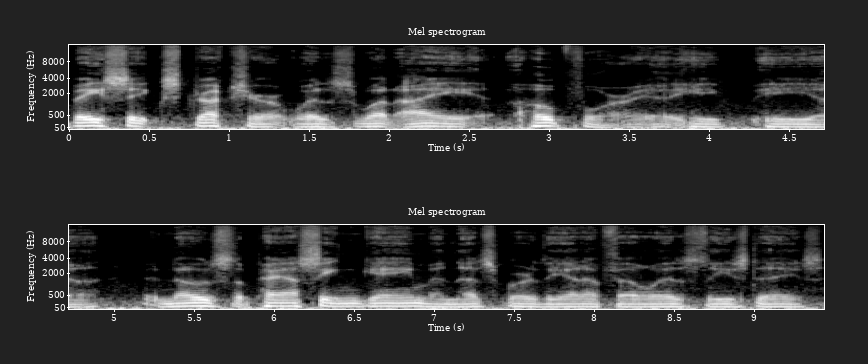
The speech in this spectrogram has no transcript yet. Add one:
basic structure was what I hoped for. He he knows the passing game, and that's where the NFL is these days.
